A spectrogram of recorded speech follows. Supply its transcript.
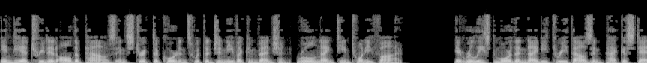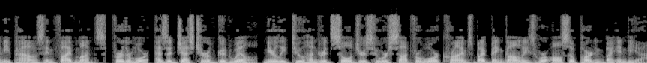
India treated all the POWs in strict accordance with the Geneva Convention, Rule 1925. It released more than 93,000 Pakistani POWs in five months. Furthermore, as a gesture of goodwill, nearly 200 soldiers who were sought for war crimes by Bengalis were also pardoned by India.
